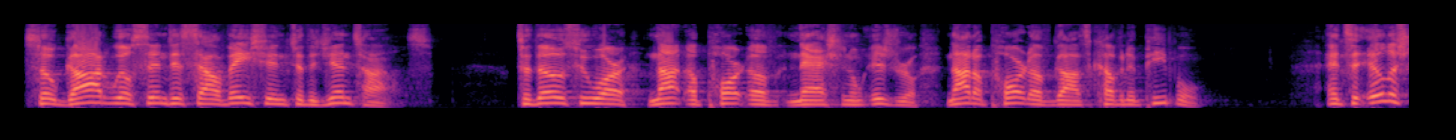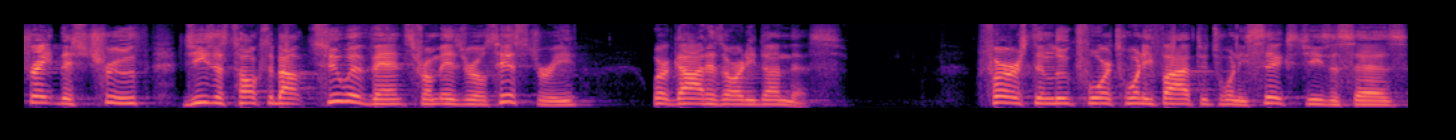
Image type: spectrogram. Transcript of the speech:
So God will send his salvation to the Gentiles to those who are not a part of national Israel, not a part of God's covenant people. And to illustrate this truth, Jesus talks about two events from Israel's history where God has already done this. First, in Luke 4 25 to 26, Jesus says,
